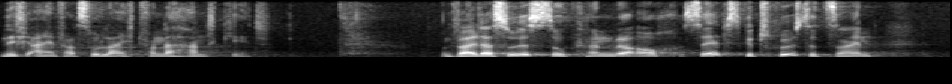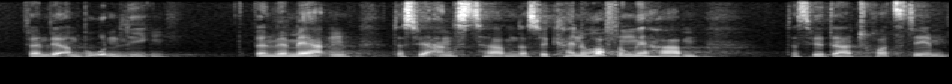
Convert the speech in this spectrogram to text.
nicht einfach so leicht von der Hand geht. Und weil das so ist, so können wir auch selbst getröstet sein, wenn wir am Boden liegen. Wenn wir merken, dass wir Angst haben, dass wir keine Hoffnung mehr haben, dass wir da trotzdem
